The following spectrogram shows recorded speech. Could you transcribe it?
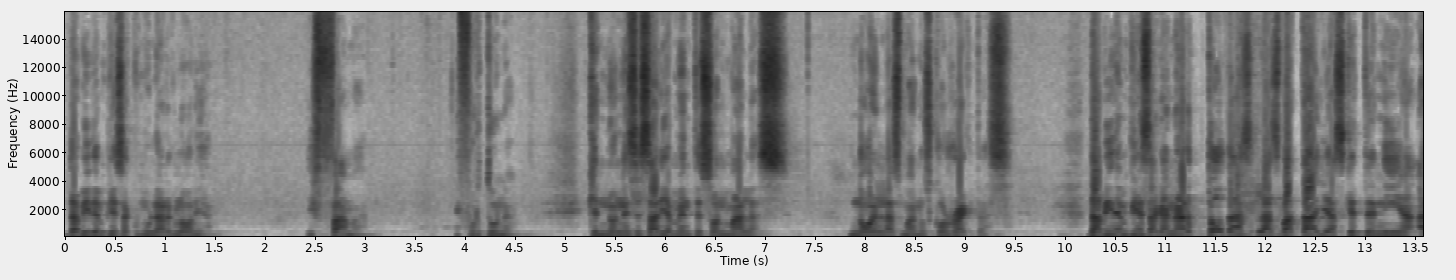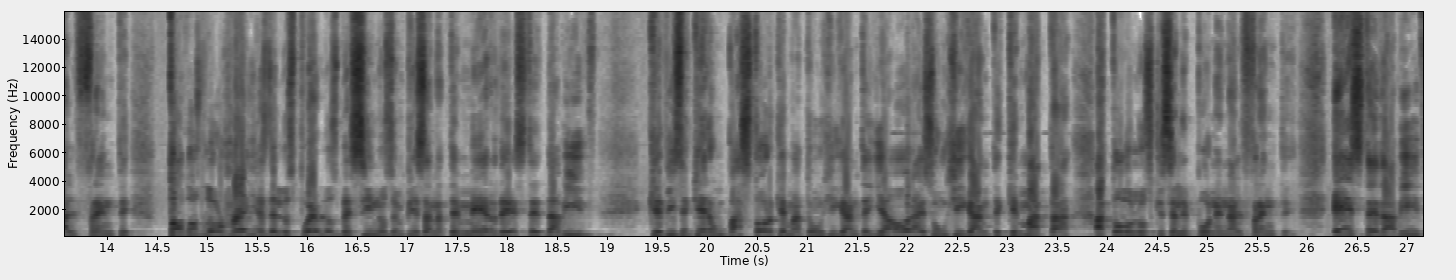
David empieza a acumular gloria y fama y fortuna, que no necesariamente son malas, no en las manos correctas. David empieza a ganar todas las batallas que tenía al frente. Todos los reyes de los pueblos vecinos empiezan a temer de este David que dice que era un pastor que mató a un gigante y ahora es un gigante que mata a todos los que se le ponen al frente. Este David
